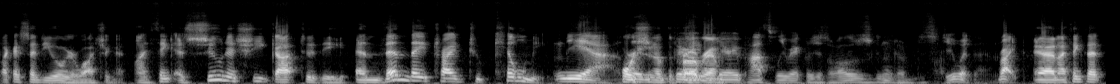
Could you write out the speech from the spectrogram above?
like I said to you when we were watching it, I think as soon as she got to the and then they tried to kill me, Yeah, Portion then of the very, program. Very possibly, Rick was just, well, I was just gonna go just do it then. right? And I think that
